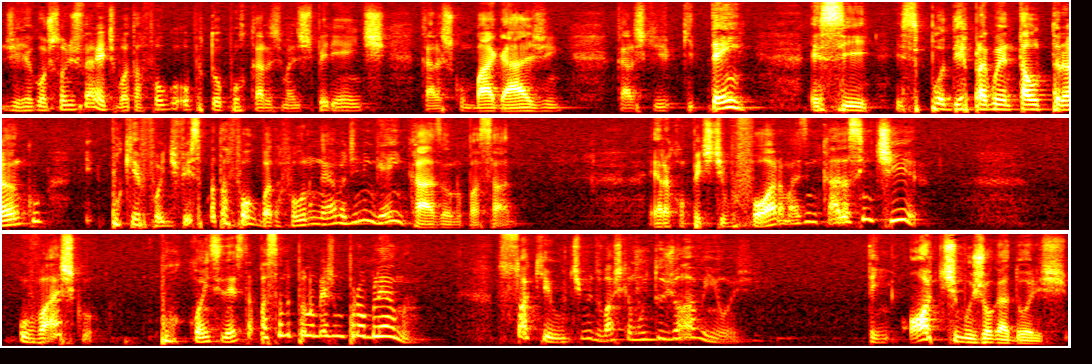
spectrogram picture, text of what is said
de reconstrução diferente. O Botafogo optou por caras mais experientes, caras com bagagem, caras que, que têm esse, esse poder para aguentar o tranco, porque foi difícil o Botafogo. O Botafogo não ganhava de ninguém em casa ano passado. Era competitivo fora, mas em casa sentia. O Vasco, por coincidência, está passando pelo mesmo problema. Só que o time do Vasco é muito jovem hoje tem ótimos jogadores.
